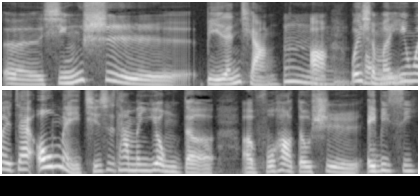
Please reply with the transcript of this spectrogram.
呃形式比人强。嗯啊，为什么？因为在欧美，其实他们用的呃符号都是 A B C，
